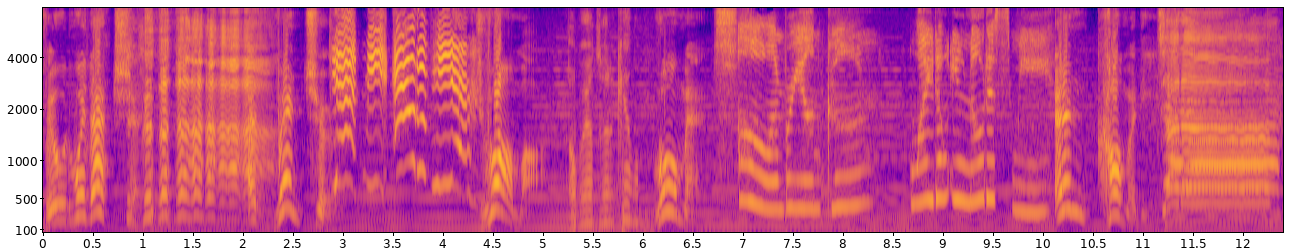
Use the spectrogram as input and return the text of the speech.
Filled with action, adventure, Get me out of here! drama, oh, Umbreon's gonna kill him. romance, Oh, Umbreon-kun, why don't you notice me? and comedy. Ta-da!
